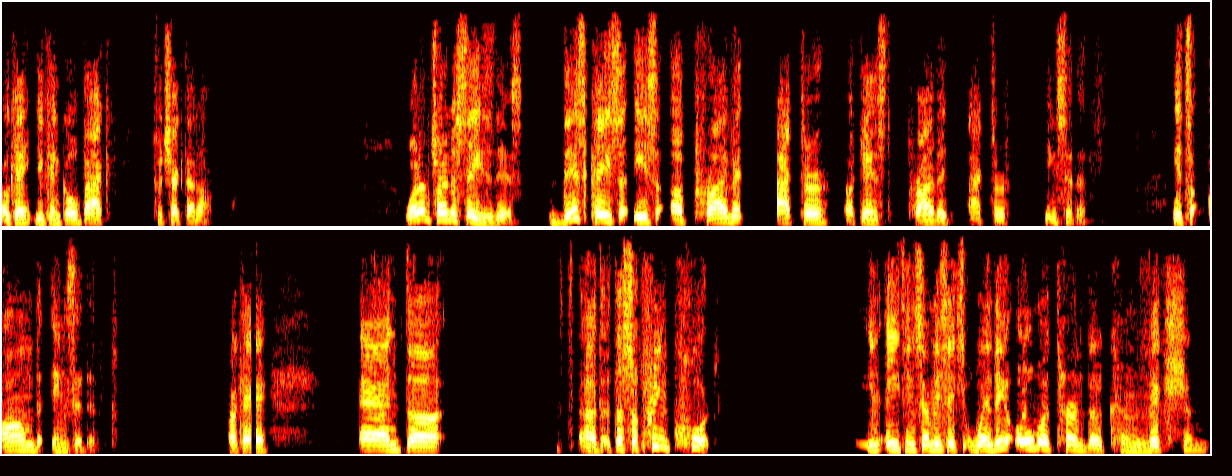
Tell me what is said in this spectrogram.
Okay, you can go back to check that out. What I'm trying to say is this. This case is a private actor against private actor incident. It's an armed incident. Okay. And uh, uh, the, the Supreme Court in 1876, when they overturned the conviction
